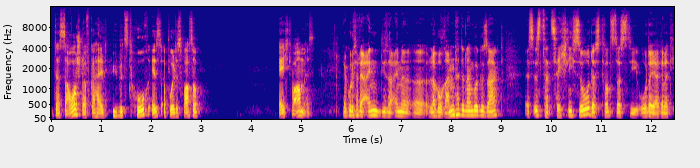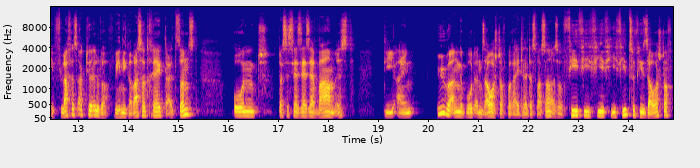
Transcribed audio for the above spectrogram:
das Sauerstoffgehalt übelst hoch ist, obwohl das Wasser echt warm ist. Ja gut, das hat der ein, dieser eine äh, Laborant hatte dann wohl gesagt, es ist tatsächlich so, dass trotz, dass die Oder ja relativ flach ist aktuell oder weniger Wasser trägt als sonst und dass es ja sehr, sehr warm ist, die ein Überangebot an Sauerstoff bereithält, das Wasser. Also viel, viel, viel, viel, viel zu viel Sauerstoff,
